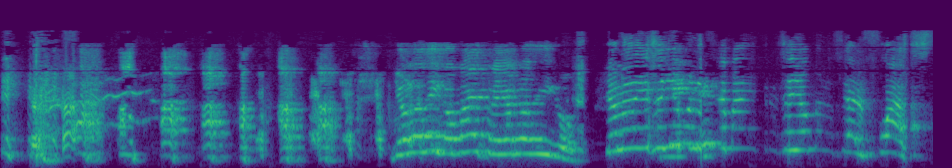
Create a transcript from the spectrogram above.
yo lo digo, maestra, yo lo digo. Yo lo digo, yo me lo sé, maestra, yo me lo sé, el FUAS.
